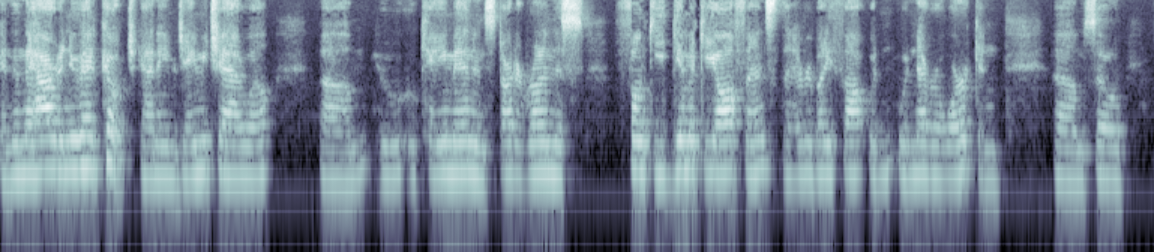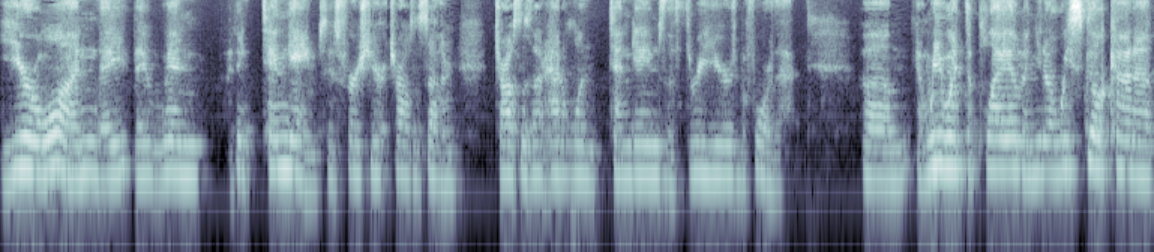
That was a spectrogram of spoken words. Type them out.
and then they hired a new head coach, a guy named Jamey Chadwell, um, who, who came in and started running this funky, gimmicky offense that everybody thought would would never work. And um, so year one, they they win I think ten games his first year at Charleston Southern. Charleston Southern hadn't won ten games the three years before that. Um, and we went to play them, and you know we still kind of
